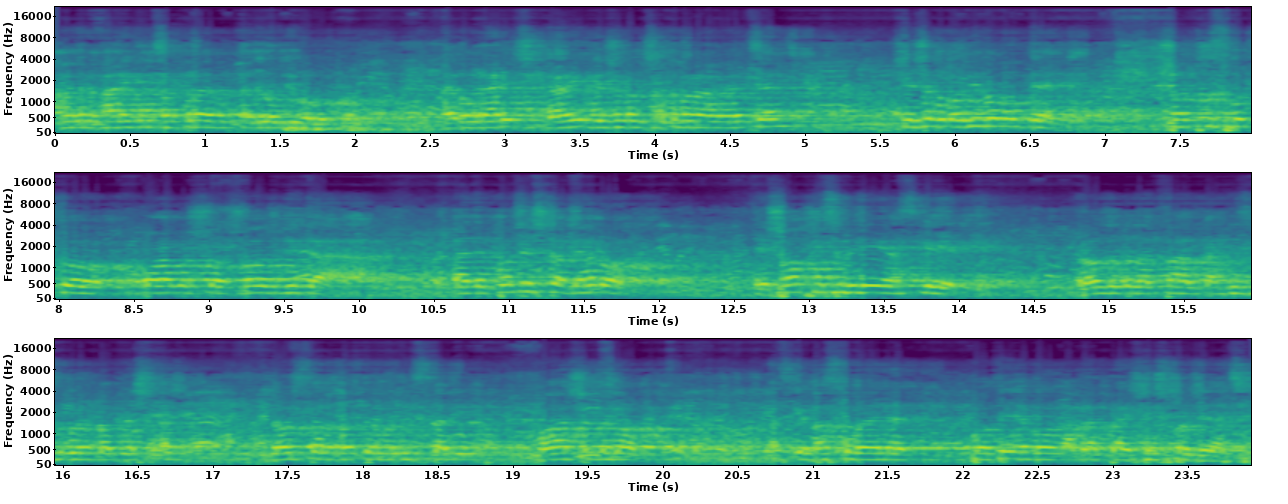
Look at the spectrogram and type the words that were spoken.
আমাদের বারেকের ছাত্র এবং তাদের অভিভাবক। এবং রানী রানীর যে সকল ছাত্ররা রয়েছেন, সে সকল অভিভাবকদের স্বতঃস্ফূর্ত পরামর্শ, সহযোগিতা, তাদের প্রচেষ্টা, মেহনত সব কিছু মিলিয়ে আজকে ইসলামী মহাসম্মেলন আজকে বাস্তবায়নের পথে এবং আমরা প্রায় শেষ পর্যায়ে আছি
